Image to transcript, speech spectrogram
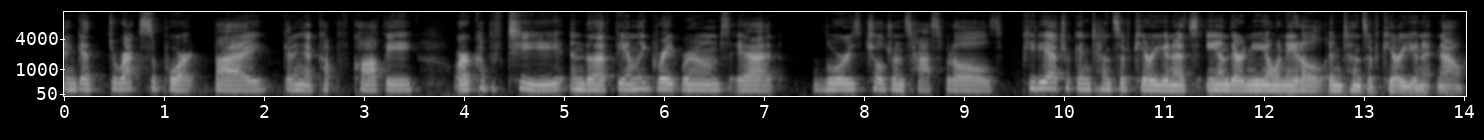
and get direct support by getting a cup of coffee or a cup of tea in the family great rooms at Lurie Children's Hospital's pediatric intensive care units and their neonatal intensive care unit now.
